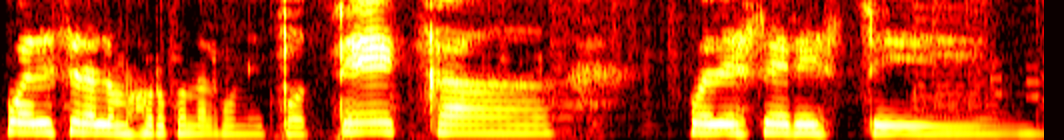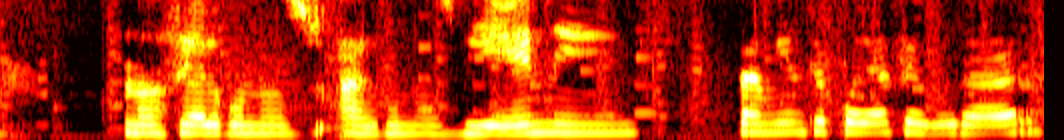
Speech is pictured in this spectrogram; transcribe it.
Puede ser a lo mejor con alguna hipoteca, puede ser este, no sé, algunos, algunos bienes. También se puede asegurar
